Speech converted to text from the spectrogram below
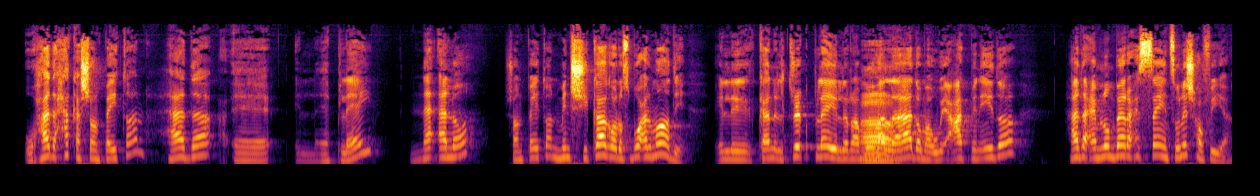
وهذا حكى شون بيتون. هذا آه، ال play نقله شون بيتون من شيكاغو الأسبوع الماضي اللي كان ال trick play اللي رموها آه. لهذا وما وقعت من إيده. هذا عملوه امبارح الساينتس ونجحوا فيها.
